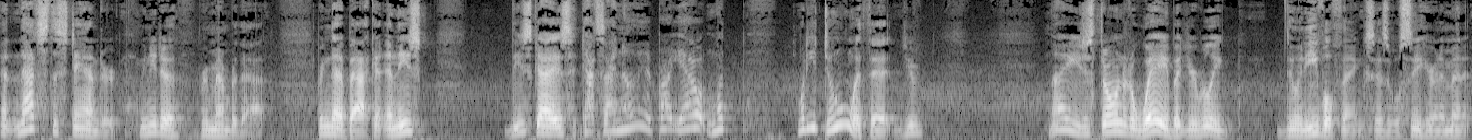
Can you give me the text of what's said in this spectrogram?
and that's the standard. We need to remember that. Bring that back. And, and these these guys, God said, I know they brought you out. And what what are you doing with it? You're now you're just throwing it away, but you're really doing evil things, as we'll see here in a minute.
